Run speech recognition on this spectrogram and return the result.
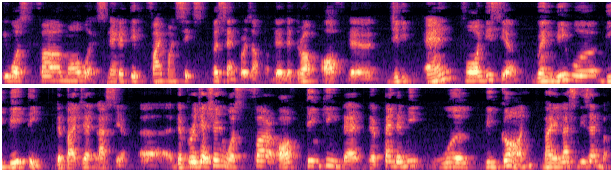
it was far more worse, negative 5.6%, for example, the, the drop of the GDP. And for this year, when we were debating the budget last year, uh, the projection was far off, thinking that the pandemic will be gone by last December.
